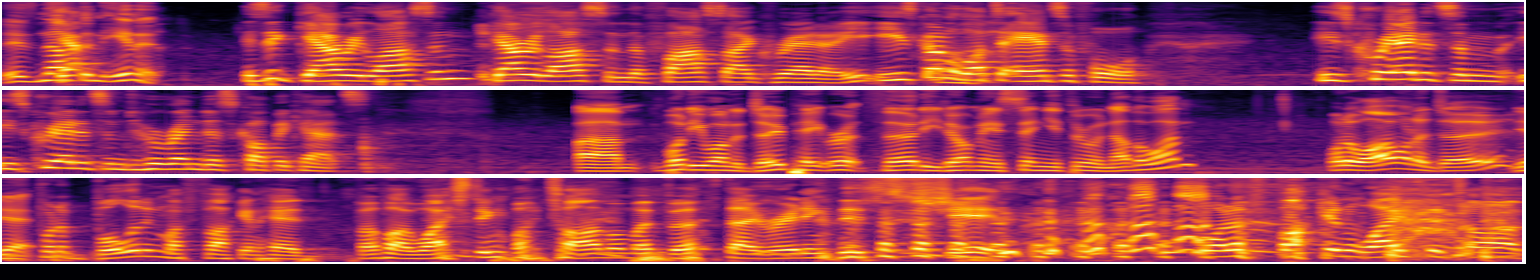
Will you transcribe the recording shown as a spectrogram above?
There's nothing in it. Is it Gary Larson? Gary Larson, the Far Side creator. He, he's got a lot to answer for. He's created some. He's created some horrendous copycats. Um, what do you want to do, Pete? We're at 30. Do you want me to send you through another one? What do I want to do? Yeah. Put a bullet in my fucking head by, by wasting my time on my birthday reading this shit. what a fucking waste of time.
